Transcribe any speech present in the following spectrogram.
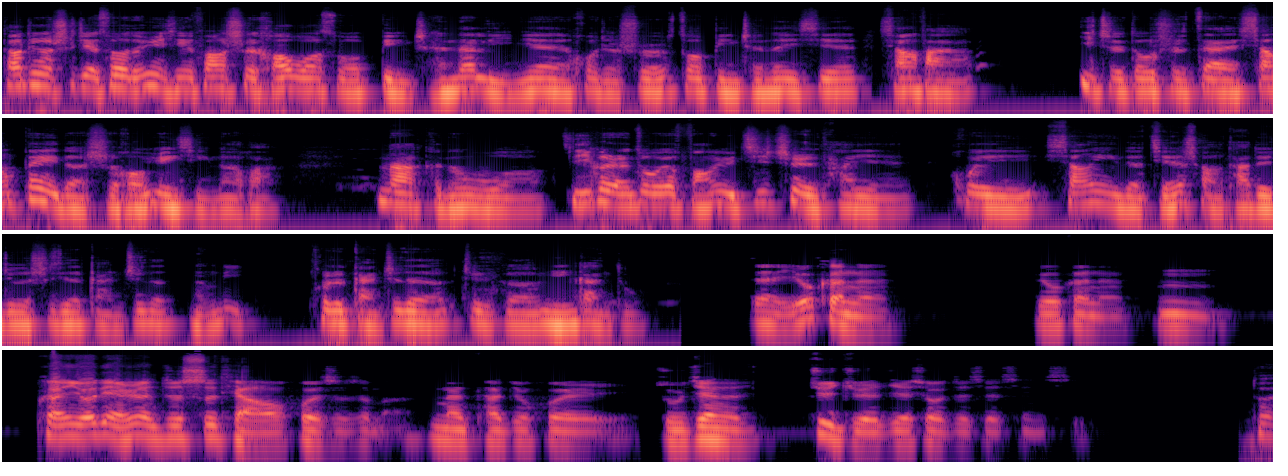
当这个世界所有的运行方式和我所秉承的理念，或者是所秉承的一些想法，一直都是在相悖的时候运行的话，那可能我一个人作为防御机制，他也会相应的减少他对这个世界的感知的能力，或者感知的这个敏感度。对，有可能，有可能，嗯，可能有点认知失调或者是什么，那他就会逐渐的拒绝接受这些信息，对，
